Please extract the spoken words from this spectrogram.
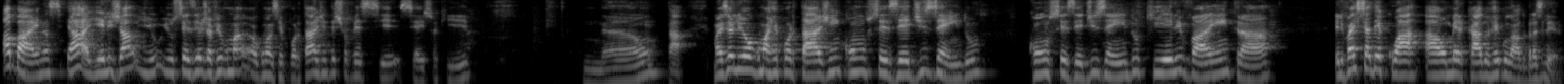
a Binance. Ah, e ele já. E, e o CZ já viu uma, algumas reportagens. Deixa eu ver se, se é isso aqui. Não, tá. Mas eu li alguma reportagem com o CZ dizendo, com o CZ dizendo que ele vai entrar, ele vai se adequar ao mercado regulado brasileiro.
